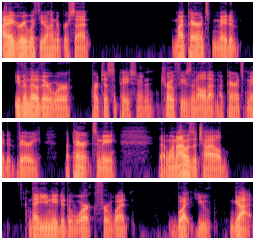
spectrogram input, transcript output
i agree with you 100% my parents made it even though there were participation trophies and all that my parents made it very apparent to me that when i was a child that you needed to work for what what you got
